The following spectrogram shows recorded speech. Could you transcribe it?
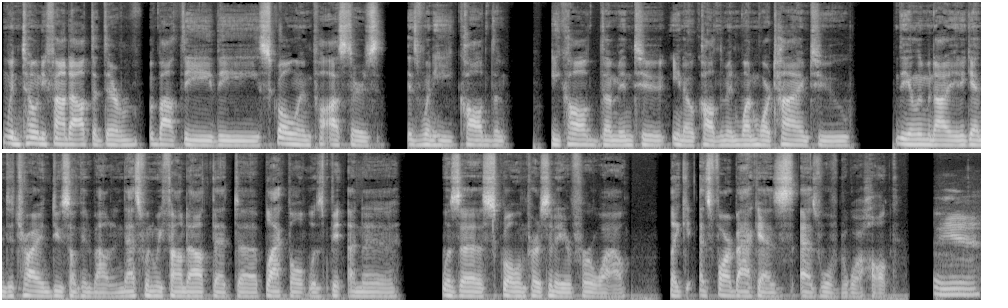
when Tony found out that they're about the the Skrull imposters is when he called them he called them into you know called them in one more time to the Illuminati again to try and do something about it. And that's when we found out that uh, Black Bolt was an, uh, was a Skrull impersonator for a while, like as far back as as World War Hulk. Yeah.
